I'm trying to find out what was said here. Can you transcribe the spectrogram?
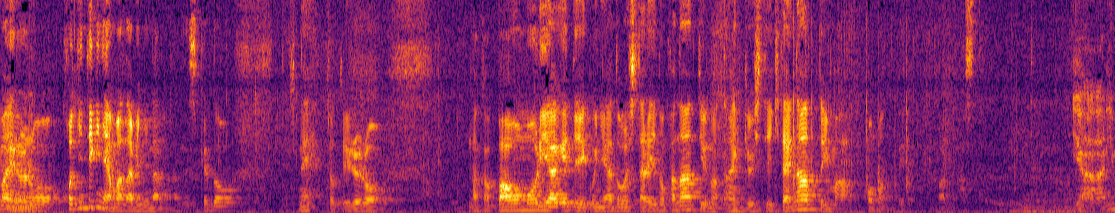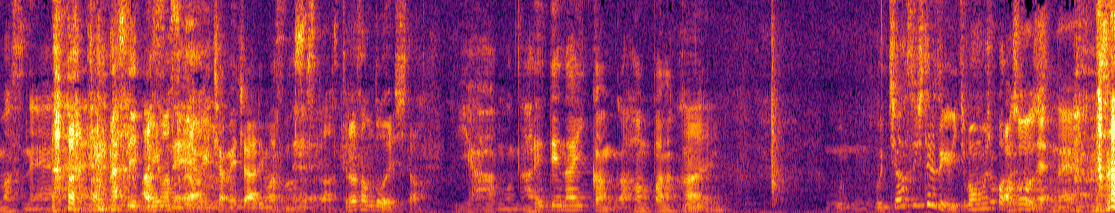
まあいろいろ個人的には学びになったんですけどですねちょっといろいろなんか場を盛り上げていくにはどうしたらいいのかなっていうのを探求していきたいなと今思っております。いやーありますね。ありますか？めちゃめちゃありますね。寺田さんどうでした？いやーもう慣れてない感が半端なく、はい打ち合わせしてる時が一番面白かったあですよね。そうですね。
